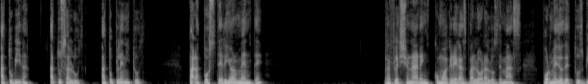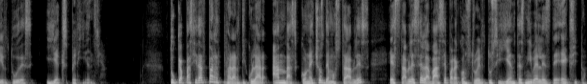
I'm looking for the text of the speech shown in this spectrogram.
a tu vida, a tu salud, a tu plenitud, para posteriormente reflexionar en cómo agregas valor a los demás por medio de tus virtudes y experiencia. Tu capacidad para, articular ambas con hechos demostrables establece la base para construir tus siguientes niveles de éxito.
